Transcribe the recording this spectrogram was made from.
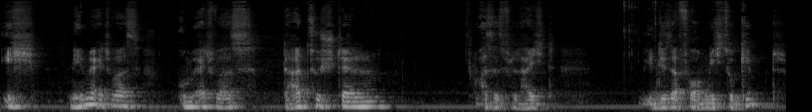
ich nehme etwas, um etwas darzustellen, was es vielleicht in dieser Form nicht so gibt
